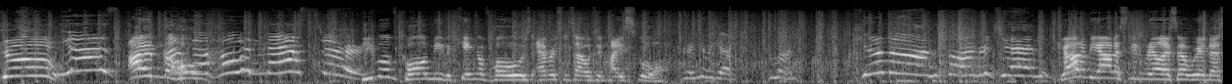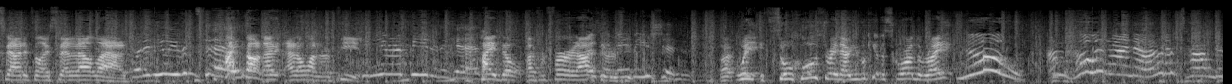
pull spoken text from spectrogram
go! Yes! I'm the I'm the hoeing master! People have called me the king of hoes ever since I was in high school. All right, here we go. Come on. Come on, Farmer Jen! Gotta be honest, didn't realize how weird that sounded until I said it out loud. What did you even say? I don't. I, I don't want to repeat. Can you repeat it again? I don't. I prefer not okay, to repeat. maybe you shouldn't. All right, wait, it's so close right now. You looking at the score on the right? No! I'm hoeing right now. I don't have time to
